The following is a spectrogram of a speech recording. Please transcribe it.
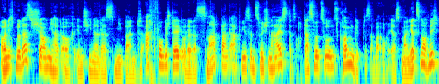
Aber nicht nur das, Xiaomi hat auch in China das Mi Band 8 vorgestellt oder das Smart Band 8, wie es inzwischen heißt. Das, auch das wird zu uns kommen, gibt es aber auch erstmal jetzt noch nicht.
